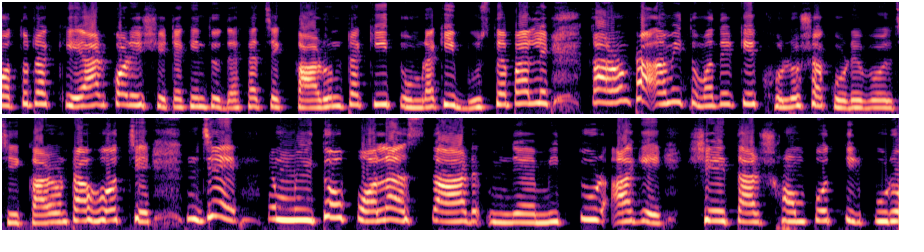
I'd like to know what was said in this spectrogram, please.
কতটা কেয়ার করে, সেটা কিন্তু দেখাচ্ছে। কারণটা কি? তোমরা কি বুঝতে পারলে? কারণটা আমি তোমাদেরকে খোলসা করে বলছি। কারণটা হচ্ছে যে মৃত পলাশ তার মৃত্যুর আগে সে তার সম্পত্তির পুরো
